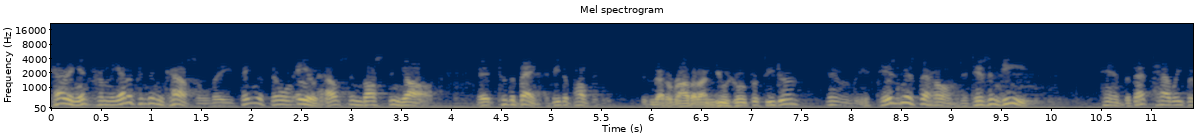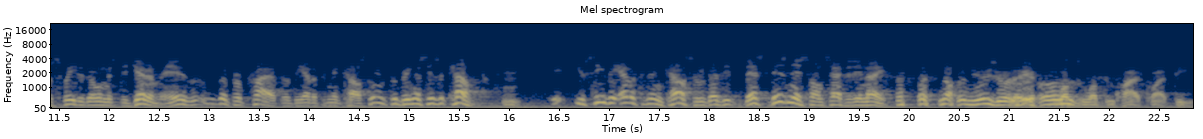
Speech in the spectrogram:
carrying it from the Elephant and Castle, the famous old alehouse in Boston Yard, uh, to the bank to be deposited. Isn't that a rather unusual procedure? Uh, It is, Mr. Holmes. It is indeed. Yeah, but that's how we persuaded old Mr. Jeremy, the- proprietor of the Elephant and Castle, to bring us his account. Y- You see, the Elephant and Castle does its best business on Saturday night. Not unusually, eh, Holmes? Watson, Watson, quiet, quiet, please.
